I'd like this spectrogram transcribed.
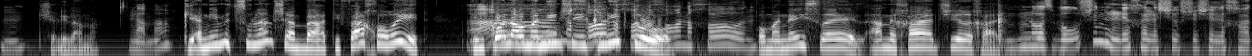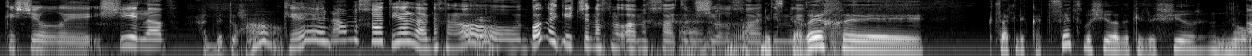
Mm. תשאלי למה. למה? כי אני מצולם שם בעטיפה האחורית, עם אה, כל האומנים נכון, שהקליטו. נכון, נכון, נכון. אומני ישראל, עם אחד, שיר אחד. נו, אז ברור שנלך על השיר שיש לך קשר אה, אישי אליו. את בטוחה? כן, עם אחד, יאללה, אנחנו לא... בוא נגיד שאנחנו עם אחד עם שיר כן. אנחנו אחד, רק עם לב נצטרך אחד. אה, קצת לקצץ בשיר הזה, כי זה שיר נורא,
